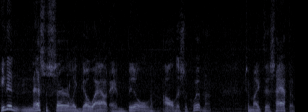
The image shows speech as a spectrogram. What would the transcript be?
he didn't necessarily go out and build all this equipment to make this happen.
